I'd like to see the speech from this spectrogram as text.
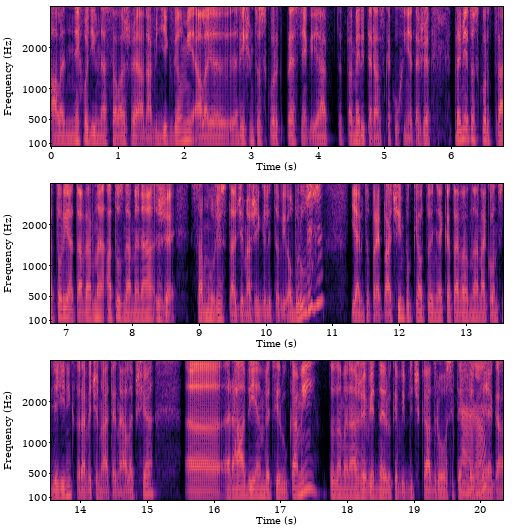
ale nechodím na salaše a na vidiek veľmi, ale riešim to skôr presne, ja, tá mediteránska kuchyňa. Takže pre mňa je to skôr tratoria a taverna a to znamená, že sa môže stať, že máš igelitový obrus, mm-hmm ja im to prepáčim, pokiaľ to je nejaká taverna na konci dediny, ktorá je väčšinou aj tak najlepšia. Uh, rád jem veci rukami, to znamená, že v jednej ruke vidlička a druhou si ten chlieb nejak a,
